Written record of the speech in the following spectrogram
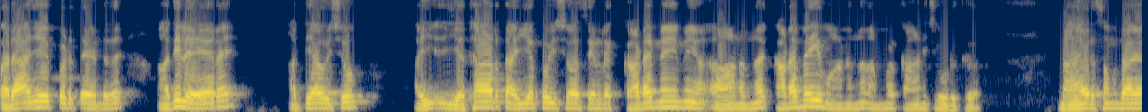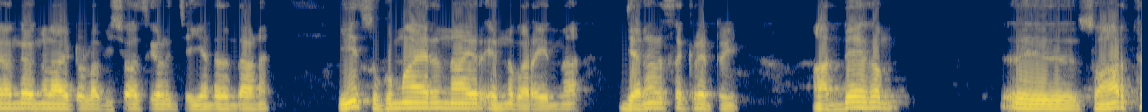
പരാജയപ്പെടുത്തേണ്ടത് അതിലേറെ അത്യാവശ്യവും യഥാർത്ഥ അയ്യപ്പ വിശ്വാസികളുടെ കടമയുമേ ആണെന്ന് കടമയുമാണെന്ന് നമ്മൾ കാണിച്ചു കൊടുക്കുക. നായർ സമുദായ അംഗങ്ങളായിട്ടുള്ള വിശ്വാസികളും ചെയ്യേണ്ടത് എന്താണ്? ഈ സുകുമാരൻ നായർ എന്ന് പറയുന്ന ജനറൽ സെക്രട്ടറി അദ്ദേഹം സ്വാർത്ഥ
